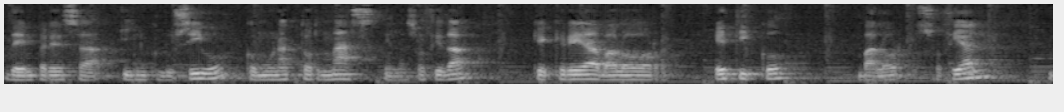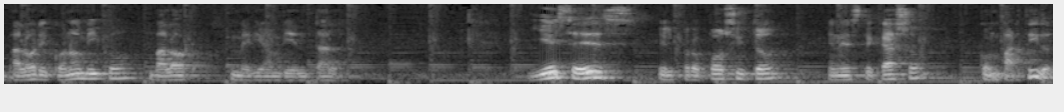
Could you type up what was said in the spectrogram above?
de empresa inclusivo como un actor más en la sociedad que crea valor ético, valor social, valor económico, valor medioambiental. Y ese es el propósito, en este caso, compartido.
